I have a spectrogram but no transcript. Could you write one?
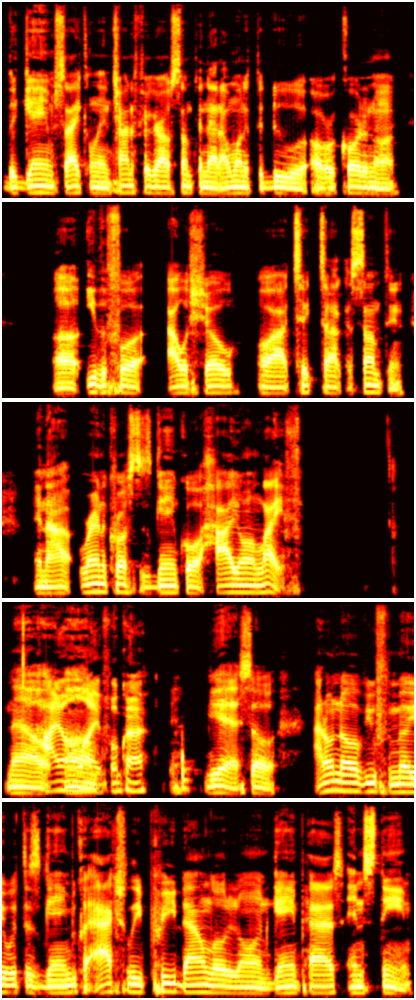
the game cycle and trying to figure out something that I wanted to do a recording on, uh, either for our show or our TikTok or something, and I ran across this game called High on Life. Now, High on um, life, okay. yeah, so I don't know if you're familiar with this game. You could actually pre-download it on Game Pass and Steam.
